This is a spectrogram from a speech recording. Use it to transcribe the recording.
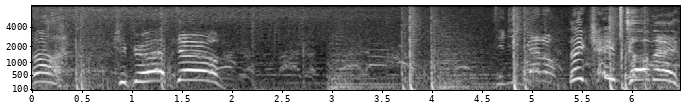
Ah, keep your head down! Did you get him? They keep coming!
